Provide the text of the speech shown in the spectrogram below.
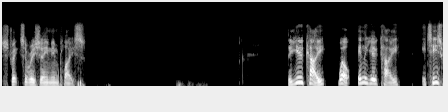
stricter regime in place. The UK, well, in the UK, it is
